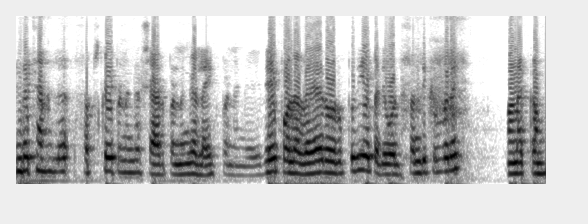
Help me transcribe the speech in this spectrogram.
இந்த சேனலை சப்ஸ்கிரைப் பண்ணுங்க ஷேர் பண்ணுங்க லைக் பண்ணுங்க. இதே போல வேற ஒரு புதிய பதிவோடு சந்திக்கும் வரை வணக்கம்.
